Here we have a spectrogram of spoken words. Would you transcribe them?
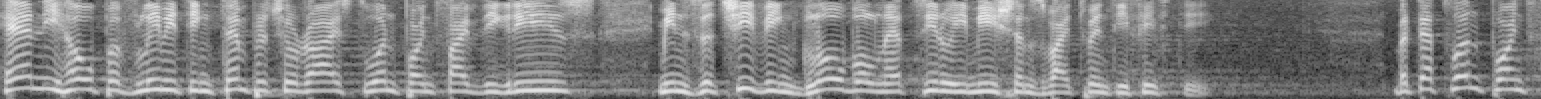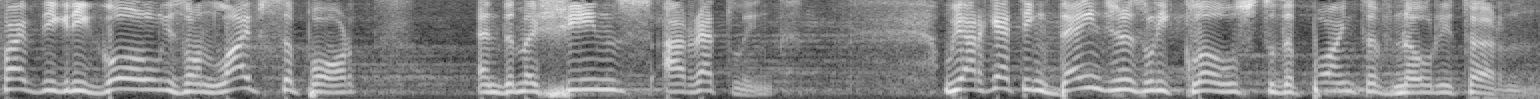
Any hope of limiting temperature rise to 1.5 degrees means achieving global net zero emissions by 2050. But that 1.5 degree goal is on life support and the machines are rattling. We are getting dangerously close to the point of no return.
